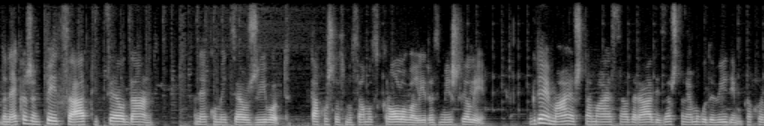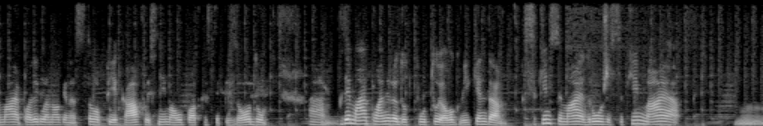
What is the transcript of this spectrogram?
da ne kažem 5 sati, ceo dan, nekome i ceo život, tako što smo samo scrollovali i razmišljali gde je Maja, šta Maja sada radi, zašto ne mogu da vidim kako je Maja podigla noge na sto, pije kafu i snima ovu podcast epizodu. gde Maja planira da otputuje ovog vikenda, sa kim se Maja druži, sa kim Maja mm,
